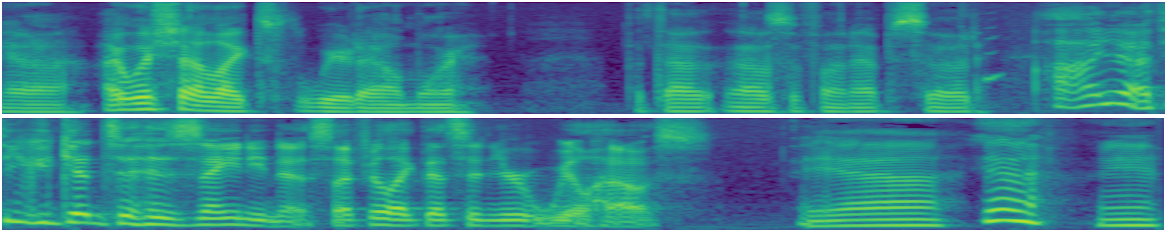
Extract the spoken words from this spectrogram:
Yeah, I wish I liked Weird Al more, but that that was a fun episode. Ah, yeah, I think you could get into his zaniness. I feel like that's in your wheelhouse. Yeah, yeah, yeah.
